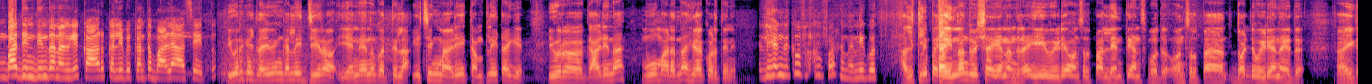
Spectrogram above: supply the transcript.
ತುಂಬಾ ದಿನದಿಂದ ನನಗೆ ಕಾರ್ ಕಲಿಬೇಕಂತ ಬಹಳ ಆಸೆ ಇತ್ತು. ಇವರಿಗೆ ಡ್ರೈವಿಂಗ್ ಅಲ್ಲಿ ಜೀರೋ, ಏನೇನು ಗೊತ್ತಿಲ್ಲ. ಟೀಚಿಂಗ್ ಮಾಡಿ ಕಂಪ್ಲೀಟ್ ಆಗಿ ಇವರು ಗಾಡಿನ ಮೂವ್ ಮಾಡೋದನ್ನ ಹೇಳ್ಕೊಡ್ತೀನಿ. ಅಲ್ಲಿ ಹೆಂಗೆ ನನಗೆ ಗೊತ್ತು ಅಲ್ಲಿ ಕ್ಲಿಪ್ ಇನ್ನೊಂದು ವಿಷಯ ಏನಂದ್ರೆ, ಈ ವಿಡಿಯೋ ಒಂದು ಸ್ವಲ್ಪ ಲೆಂತಿ ಅನ್ಸ್ಬೋದು. ಒಂದು ಸ್ವಲ್ಪ ದೊಡ್ಡ ವಿಡಿಯೋನೇ ಇದು. ಈಗ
